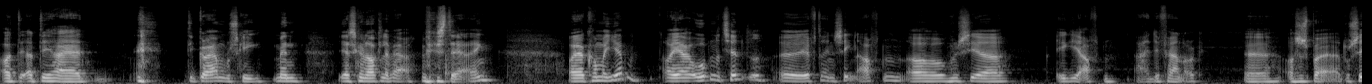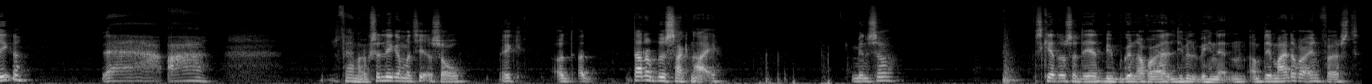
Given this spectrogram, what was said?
og det, og det har jeg, det gør jeg måske, men jeg skal nok lade være, hvis det er, ikke? Og jeg kommer hjem, og jeg åbner teltet øh, efter en sen aften, og hun siger, ikke i aften. Nej, det er fair nok. Øh, og så spørger jeg, er du sikker? Ja, ah, fair nok. Så ligger jeg mig til at sove, ikke? Og, og der er der blevet sagt nej. Men så sker der så det, at vi begynder at røre alligevel ved hinanden. Om det er mig, der rører ind først,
